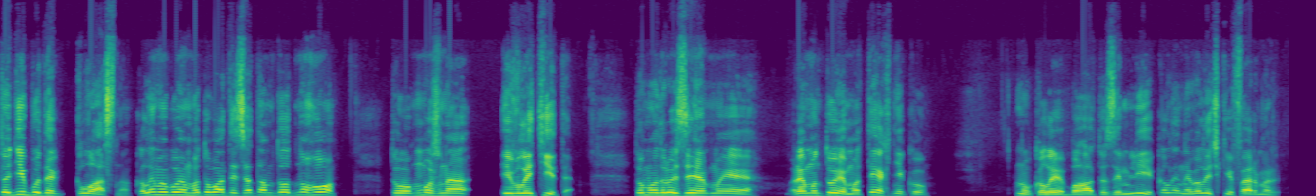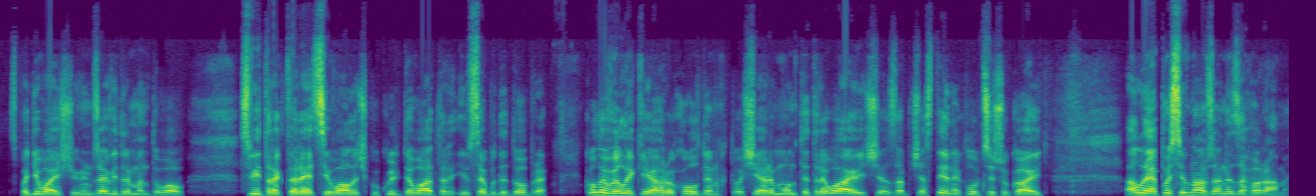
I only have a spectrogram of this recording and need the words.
тоді буде класно. Коли ми будемо готуватися там до одного, то можна і влетіти. Тому, друзі, ми ремонтуємо техніку. Ну, коли багато землі, коли невеличкий фермер, сподіваюся, що він вже відремонтував свій тракторець, валочку, культиватор і все буде добре. Коли великий агрохолдинг, то ще ремонти тривають, ще запчастини хлопці шукають. Але посівна вже не за горами.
